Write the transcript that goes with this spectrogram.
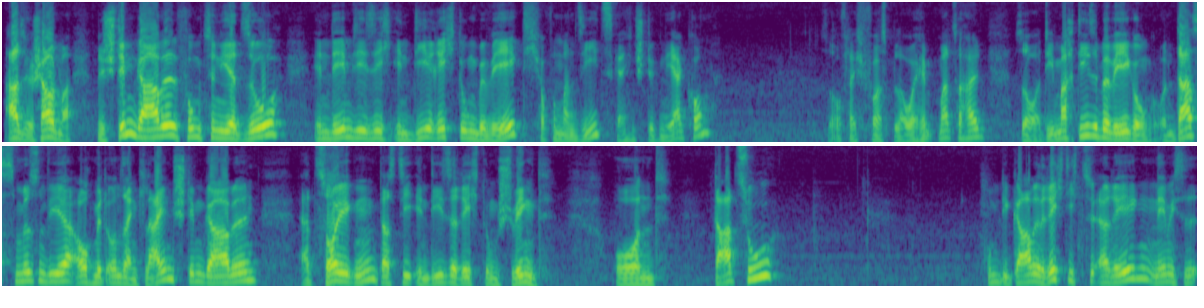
Also schaut mal, eine Stimmgabel funktioniert so, indem sie sich in die Richtung bewegt. Ich hoffe, man sieht es. Kann ich ein Stück näher kommen? So, vielleicht vor das blaue Hemd mal zu halten. So, die macht diese Bewegung. Und das müssen wir auch mit unseren kleinen Stimmgabeln erzeugen, dass die in diese Richtung schwingt. Und dazu, um die Gabel richtig zu erregen, nehme ich sie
